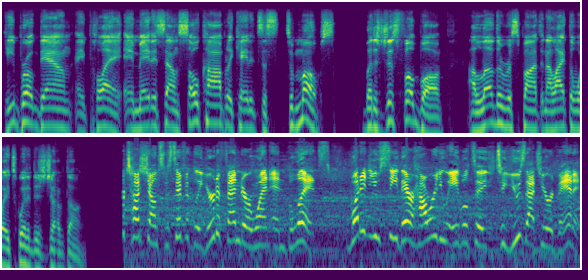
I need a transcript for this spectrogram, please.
he broke down a play and made it sound so complicated to, to most, but it's just football. I love the response and I like the way Twitter just jumped on. Your touchdown specifically, your defender went and blitzed. What did you see there? How were you able to, to use that to your advantage?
